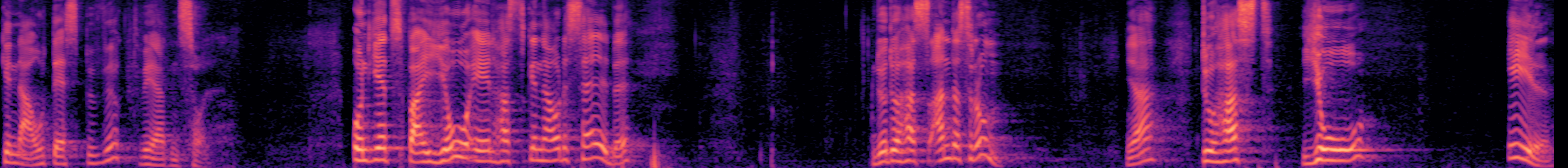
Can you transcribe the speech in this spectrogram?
genau das bewirkt werden soll. Und jetzt bei Joel hast du genau dasselbe. Nur du hast es andersrum. Ja? Du hast Jo, El.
